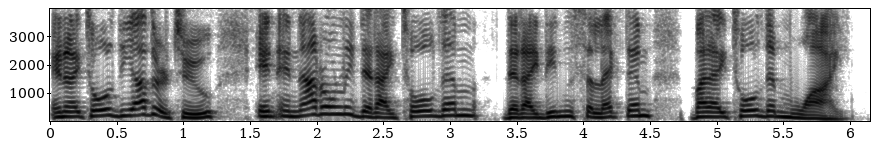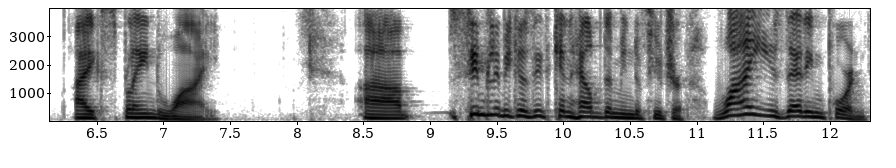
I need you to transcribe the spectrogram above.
And I told the other two, and, and not only that I told them that I didn't select them, but I told them why. I explained why. Uh, simply because it can help them in the future. Why is that important?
